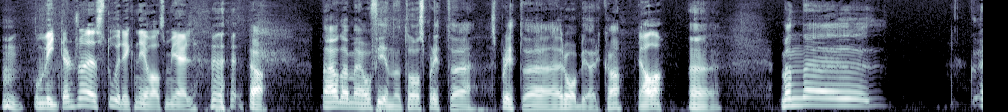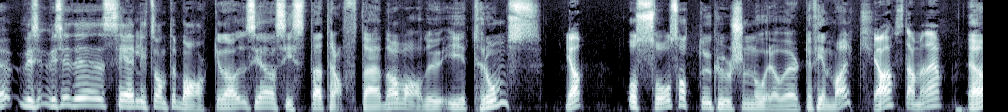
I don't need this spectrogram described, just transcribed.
Mm. om vinteren så er det store kniver som gjelder. Ja. Nei, og de er jo fine til å splitte, splitte råbjørka. ja da. Uh, Men uh, hvis, hvis vi ser litt sånn tilbake, da, siden sist jeg traff deg, da var du i Troms. Ja. Og så satte du kursen nordover til Finnmark. Ja, stemmer det. Ja.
